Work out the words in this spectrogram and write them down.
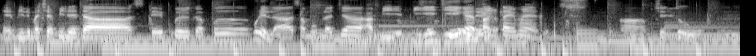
dan bila macam bila dah stable ke apa boleh lah sambung belajar ambil PJJ kan part time kan. Ha, macam tu. Hmm.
